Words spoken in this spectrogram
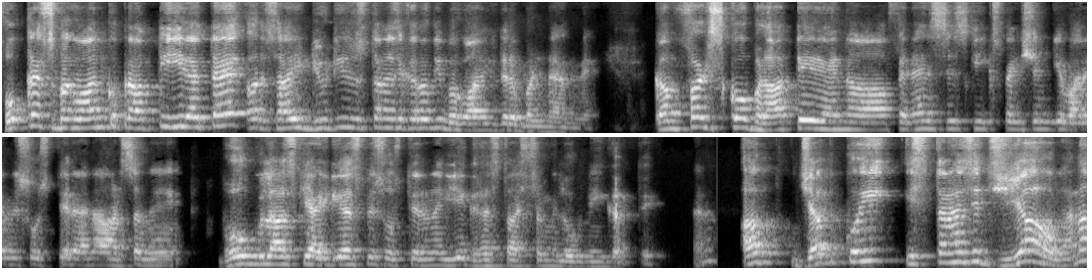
फोकस भगवान को प्राप्ति ही रहता है और सारी ड्यूटीज़ उस तरह से करो कि भगवान की तरफ़ बढ़ना है हमने कंफर्ट्स को बढ़ाते रहना फाइनेंसिस की एक्सपेंशन के बारे में सोचते रहना, हर समय भोग विलास के आइडियाज़ पे सोचते रहना, ये गृहस्थ आश्रम में लोग नहीं करते। अब जब कोई इस तरह से जिया होगा ना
